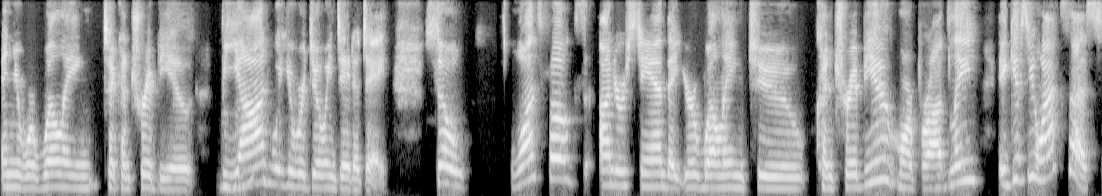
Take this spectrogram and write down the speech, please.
and you were willing to contribute mm-hmm. beyond what you were doing day to day. So once folks understand that you're willing to contribute more broadly, it gives you access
